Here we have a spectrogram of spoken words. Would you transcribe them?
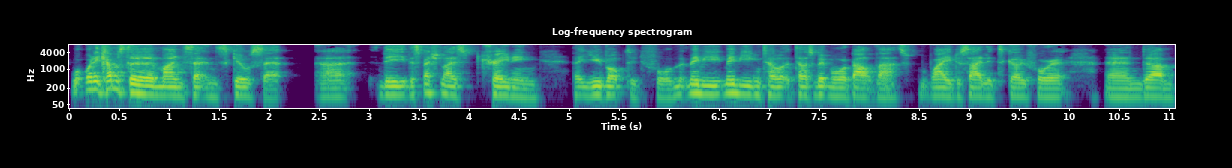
when it comes to mindset and skill set, uh, the the specialized training that you've opted for, maybe maybe you can tell tell us a bit more about that, why you decided to go for it, and um,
